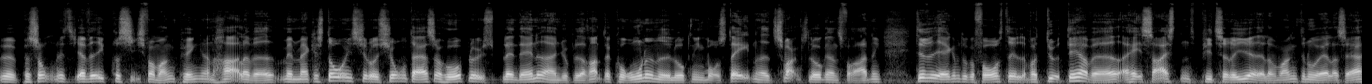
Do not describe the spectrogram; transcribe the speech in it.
øh, personligt. Jeg ved ikke præcis, hvor mange penge han har eller hvad. Men man kan stå i en situation, der er så håbløs. Blandt andet er han jo blevet ramt af coronanedlukning, hvor staten havde tvangslukket hans forretning. Det ved jeg ikke, om du kan forestille dig, hvor dyrt det har været at have 16 pizzerier, eller hvor mange det nu ellers er,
